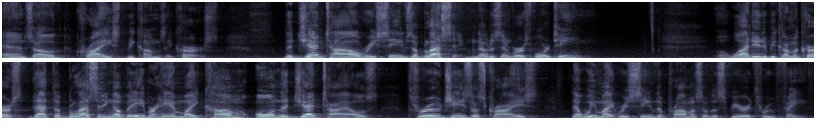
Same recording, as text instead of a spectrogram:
And so Christ becomes a curse the Gentile receives a blessing. Notice in verse 14. Well, why did it become a curse? That the blessing of Abraham might come on the Gentiles through Jesus Christ, that we might receive the promise of the Spirit through faith.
